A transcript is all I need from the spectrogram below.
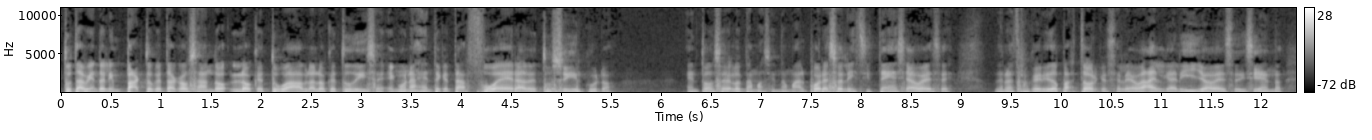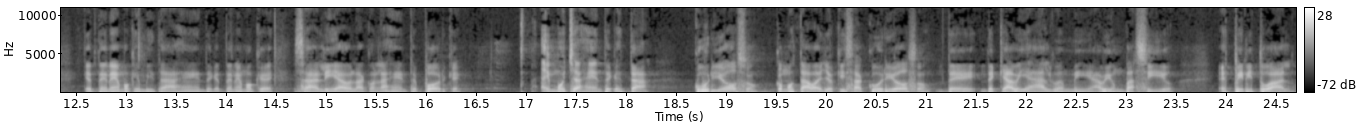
tú estás viendo el impacto que está causando lo que tú hablas, lo que tú dices, en una gente que está fuera de tu círculo, entonces lo estamos haciendo mal. Por eso la insistencia a veces de nuestro querido pastor, que se le va el galillo a veces diciendo que tenemos que invitar a gente, que tenemos que salir a hablar con la gente, porque hay mucha gente que está curioso, como estaba yo quizá curioso, de, de que había algo en mí, había un vacío espiritual,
